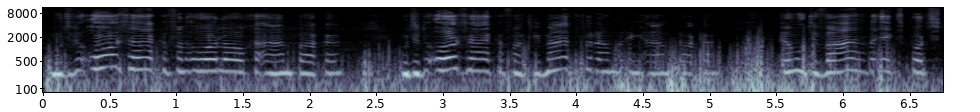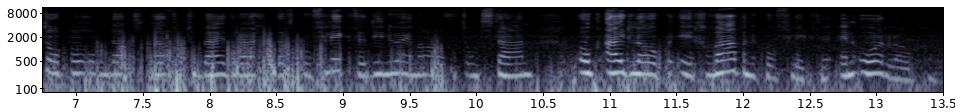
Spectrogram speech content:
We moeten de oorzaken van oorlogen aanpakken. We moeten de oorzaken van klimaatverandering aanpakken. En we moeten wapenexport stoppen omdat dat ertoe bijdraagt dat conflicten die nu eenmaal altijd ontstaan ook uitlopen in gewapende conflicten en oorlogen.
